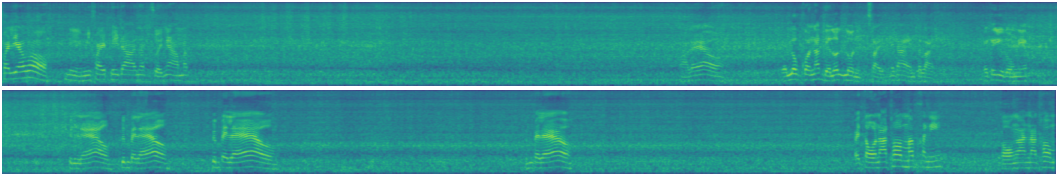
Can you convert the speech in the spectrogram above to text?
ไฟเลี้ยวก็ นี่มีไฟเพดานนะสวยงามครับมาแล้ว เดี๋ยวลบก่อนนะเดี๋ยวรถหล่นใส่ไม่ได้อันตรายเดี๋ยวจะอยู่ตรงนี้ขึ้นแล้วขึ้นไปแล้ว ขึ้นไปแล้ว ขึ้นไปแล้ว ไปต่อนาท่อมครับคันนี้ ต่องานนาท่อม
